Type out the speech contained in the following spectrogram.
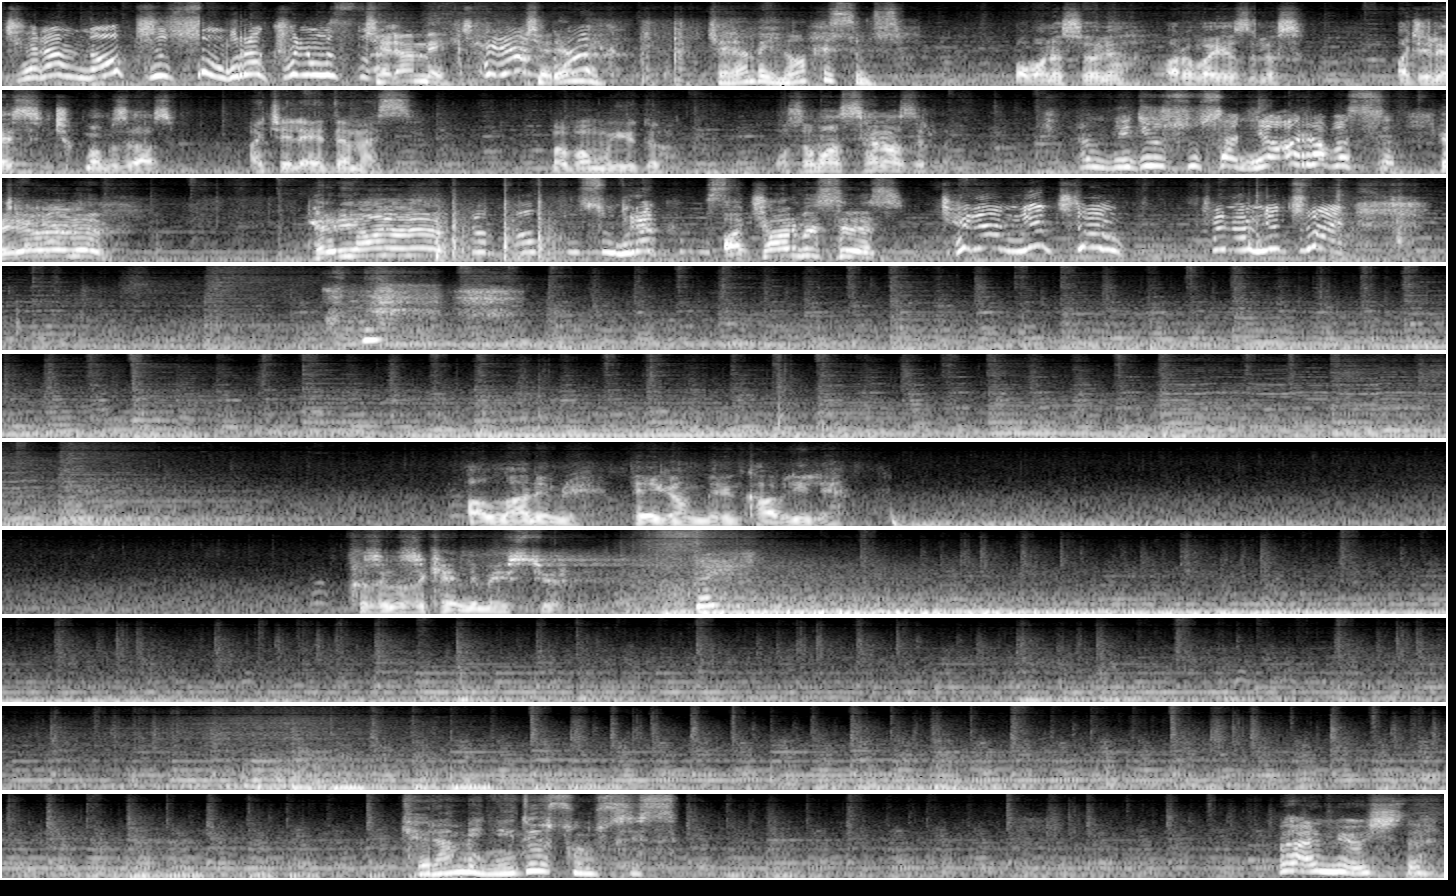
Kerem ne yapıyorsun? Bırakır mısın? Kerem Bey. Kerem, Bey. Kerem Bey ne yapıyorsunuz? Babana söyle arabayı hazırlasın. Acele etsin çıkmamız lazım. Acele edemez. Babam uyudu. O zaman sen hazırla. Kerem ne diyorsun sen? Ne arabası? Perihan Hanım! Perihan Hanım! Kerem ne yapıyorsun? Bırakır mısın? Açar mısınız? Kerem lütfen! Kerem lütfen! Allah'ın emri, peygamberin kavliyle. Kızınızı kendime istiyorum. Ne? Kerem Bey ne diyorsunuz siz? Vermiyor işte.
